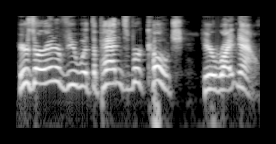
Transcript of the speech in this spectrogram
Here's our interview with the Pattonsburg coach here right now.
